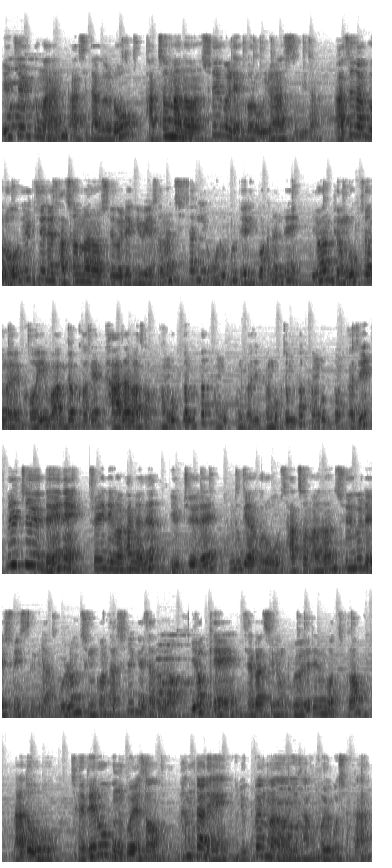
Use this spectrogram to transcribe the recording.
일주일 동안 나스닥으로 4천만 원 수익을 낸걸 올려놨습니다. 나스닥으로 일주일에 4천만 원 수익을 내기 위해서는 시장이 오르고 내리고 하는데 이러한 변곡점을 거의 완벽하게 다 잡아서 변곡점부터 변곡점까지 변곡점부터 변곡점까지 일주일 내내 트레이딩을 하면은 일주일에 한두 계약으로 4천만 원 수익을 낼 수 있습니다. 물론 증권사 실계자로요. 이렇게 제가 지금 보여드리는 것처럼 나도 제대로 공부해서 한 달에 600만 원 이상 벌고 싶다.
